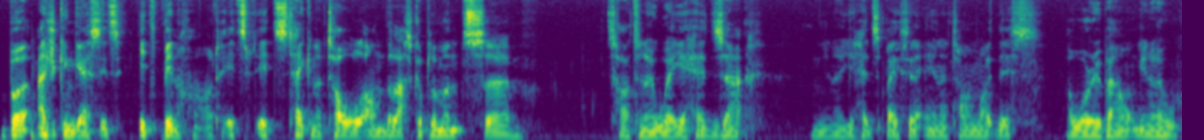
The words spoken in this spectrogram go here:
but as you can guess, it's it's been hard. It's it's taken a toll on the last couple of months. Uh, it's hard to know where your head's at, you know, your headspace in, in a time like this. I worry about, you know,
